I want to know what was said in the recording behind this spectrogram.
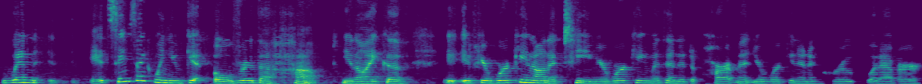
when it, it seems like when you get over the hump, you know, like of if you're working on a team, you're working within a department, you're working in a group, whatever,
